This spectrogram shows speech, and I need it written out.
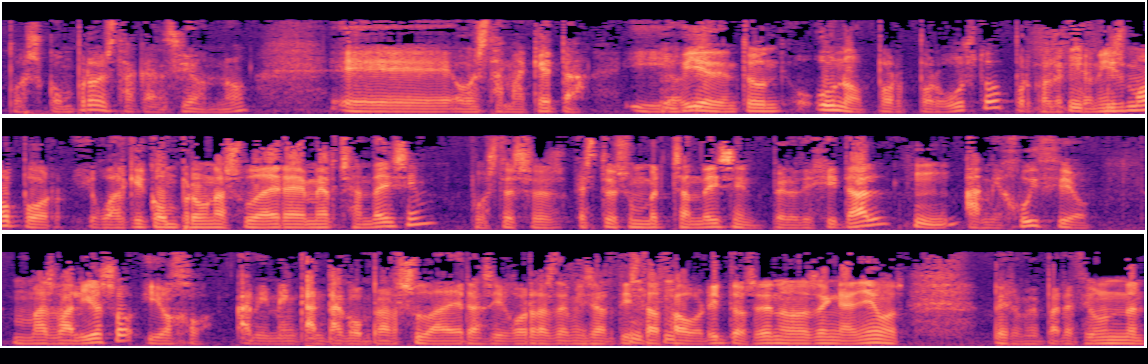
pues compro esta canción, ¿no? Eh, o esta maqueta. Y oye, dentro de uno, por, por gusto, por coleccionismo, por igual que compro una sudadera de merchandising, pues esto es, esto es un merchandising, pero digital, a mi juicio más valioso. Y ojo, a mí me encanta comprar sudaderas y gorras de mis artistas favoritos, ¿eh? no nos engañemos. Pero me parece un,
